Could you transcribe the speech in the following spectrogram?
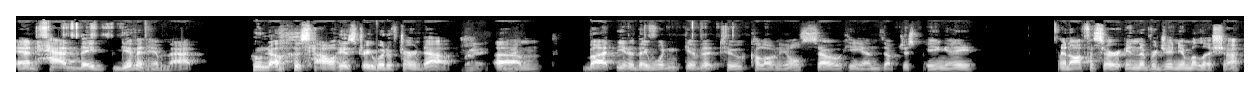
and had they given him that, who knows how history would have turned out. Right, um, right. But you know they wouldn't give it to colonials, so he ends up just being a an officer in the Virginia militia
